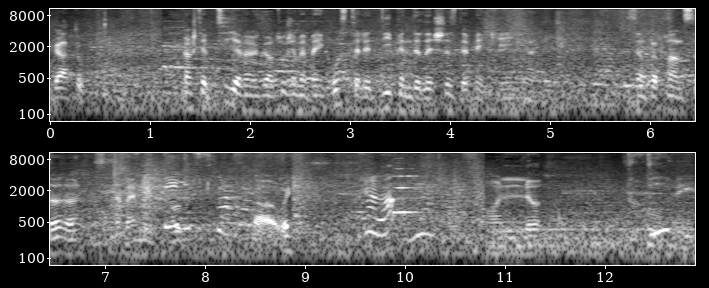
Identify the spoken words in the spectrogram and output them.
un gâteau. Quand j'étais petit, il y avait un gâteau que j'aimais bien gros, c'était le Deep and Delicious de Mickey. Si on peut prendre ça, là, bien mieux gros. Ah oui. Vraiment? On l'a trouvé.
